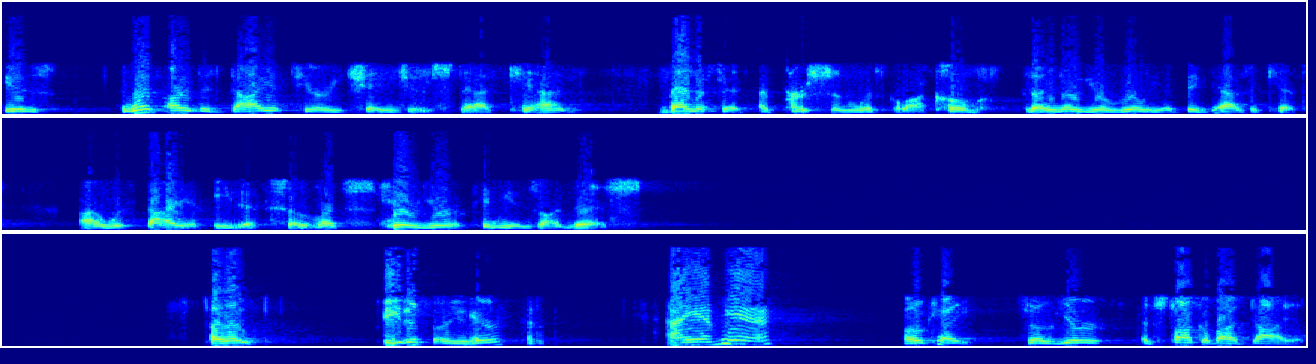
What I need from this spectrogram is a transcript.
is what are the dietary changes that can benefit a person with glaucoma? And I know you're really a big advocate uh, with diet, Edith, so let's hear your opinions on this. Hello? Edith, are you here? I am here. Okay, so you're, let's talk about diet.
